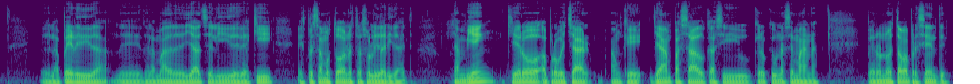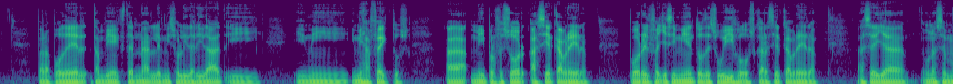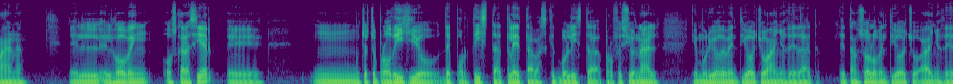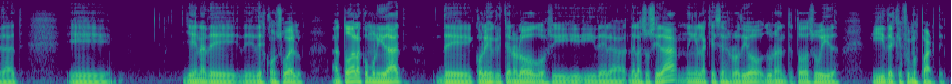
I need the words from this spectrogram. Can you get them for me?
la pérdida de, de, la madre de Yatzel y desde aquí expresamos toda nuestra solidaridad. También quiero aprovechar, aunque ya han pasado casi creo que una semana, pero no estaba presente para poder también externarle mi solidaridad y, mis afectos a mi profesor Acier Cabrera por el fallecimiento de su hijo Oscar Acier Cabrera hace ya una semana. El, joven Oscar Acier, eh, un muchacho prodigio, deportista, atleta, basquetbolista profesional, que murió de 28 años de edad, de tan solo 28 años de edad. Eh, llena de, desconsuelo. A toda la comunidad de Colegio Cristiano Logos y, de, la, sociedad en la que se rodeó durante toda su vida y del que fuimos parte.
